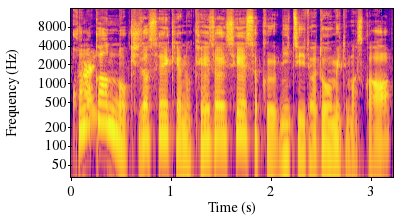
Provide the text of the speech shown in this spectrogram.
この間の岸田政権の経済政策についてはどう見てますか？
